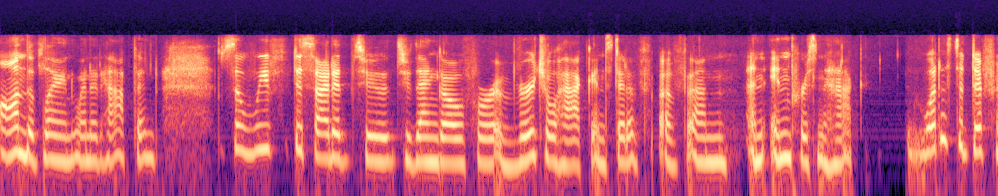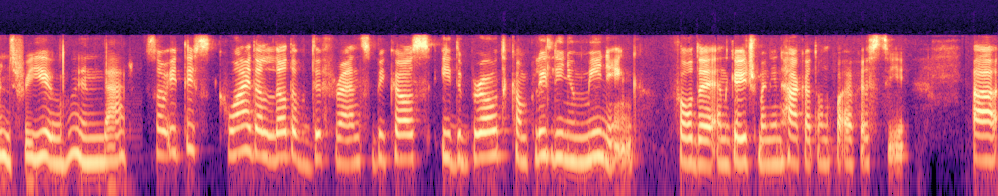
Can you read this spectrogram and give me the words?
on the plane when it happened. So we've decided to to then go for a virtual hack instead of of um, an in-person hack. What is the difference for you in that? So it is quite a lot of difference because it brought completely new meaning for the engagement in hackathon for FSC. Uh,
